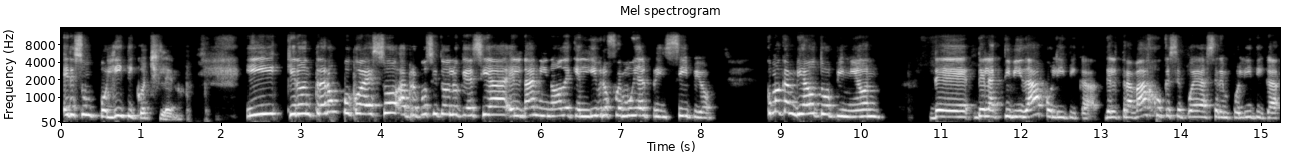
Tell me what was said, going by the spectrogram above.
eres un político chileno. Y quiero entrar un poco a eso a propósito de lo que decía el Dani, ¿no? De que el libro fue muy al principio. ¿Cómo ha cambiado tu opinión de, la actividad política, del trabajo que se puede hacer en política,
